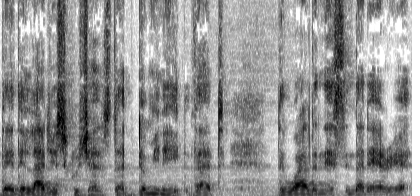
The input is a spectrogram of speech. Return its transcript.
they're the largest creatures that dominate that the wilderness in that area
